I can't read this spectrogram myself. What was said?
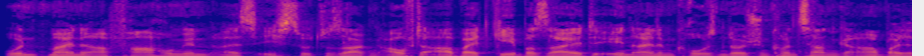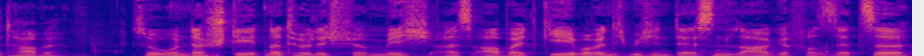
und meine Erfahrungen, als ich sozusagen auf der Arbeitgeberseite in einem großen deutschen Konzern gearbeitet habe. So, und da steht natürlich für mich als Arbeitgeber, wenn ich mich in dessen Lage versetze,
